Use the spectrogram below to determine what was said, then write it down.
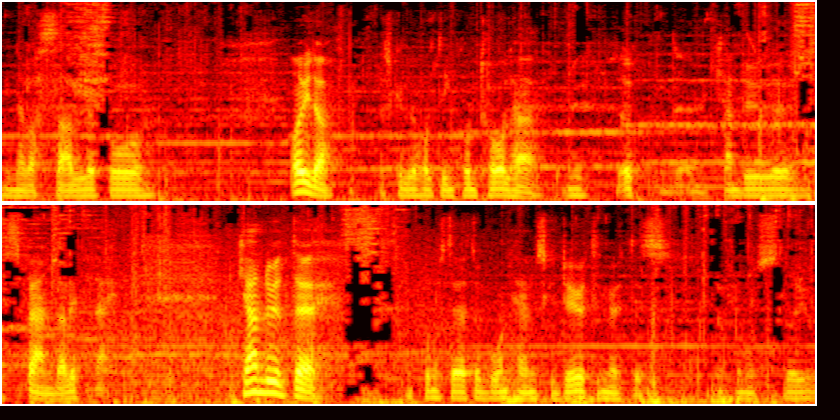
Mina vasaller på... Oj då, jag skulle ha hållit in kontroll här. Nu upp. Kan du eh, spända lite? Nej. Kan du inte? Jag kommer istället att gå en hemsk död till mötes. Jag får nog slå ihop.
